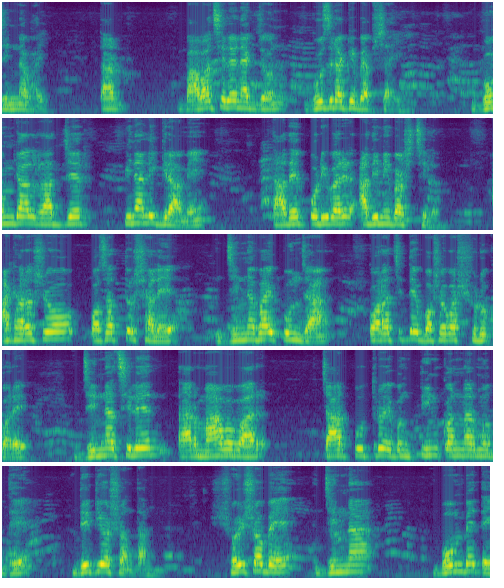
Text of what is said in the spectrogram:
জিন্না ভাই। তার বাবা ছিলেন একজন গুজরাটি ব্যবসায়ী। গঙ্গাল রাজ্যের পিনালি গ্রামে তাদের পরিবারের আদি নিবাস ছিল। আঠারোশো পঁচাত্তর সালে জিন্নাভাই পুঞ্জা করাচিতে বসবাস শুরু করে। জিন্না ছিলেন তার মা বাবার চার পুত্র এবং তিন কন্যার মধ্যে দ্বিতীয় সন্তান। শৈশবে জিন্না বোম্বেতে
